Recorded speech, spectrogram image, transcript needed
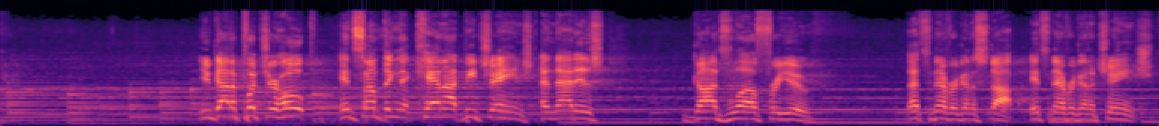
You got to put your hope in something that cannot be changed, and that is God's love for you. That's never going to stop, it's never going to change.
